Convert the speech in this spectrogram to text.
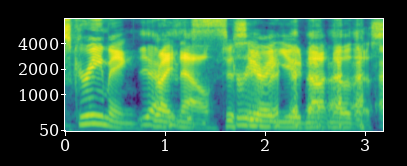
screaming Yeah, right now, just just hearing you not know this,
